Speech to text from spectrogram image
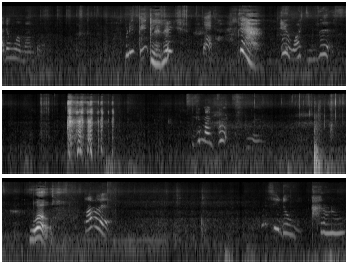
I don't remember. What do you think, Lily? Yeah. There. Hey, what's this? Look at my foot. Whoa. Cover it. What's he doing? I don't know.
